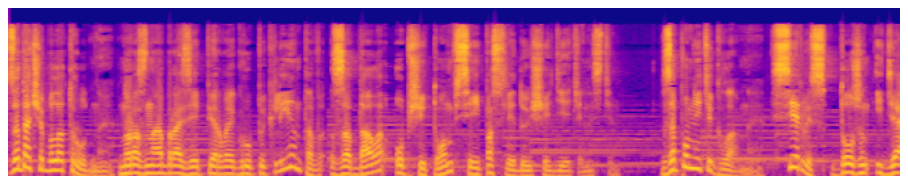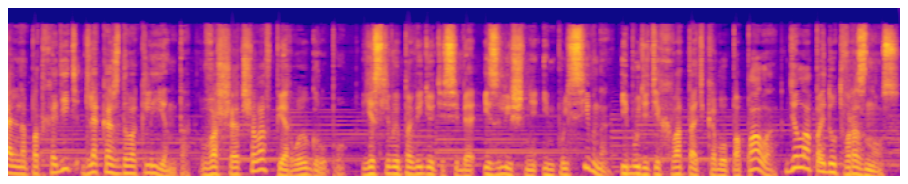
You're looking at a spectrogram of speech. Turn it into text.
Задача была трудная, но разнообразие первой группы клиентов задало общий тон всей последующей деятельности. Запомните главное. Сервис должен идеально подходить для каждого клиента, вошедшего в первую группу. Если вы поведете себя излишне импульсивно и будете хватать кого попало, дела пойдут в разнос.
